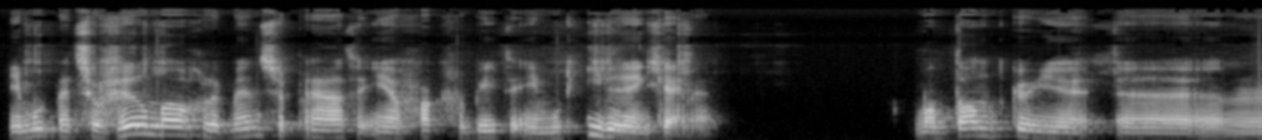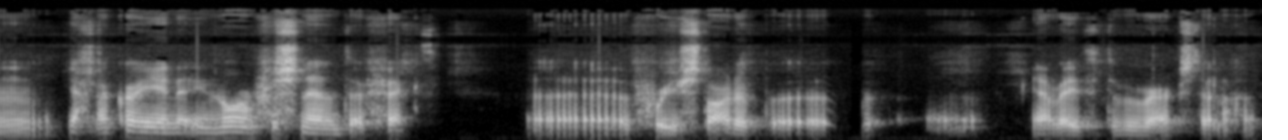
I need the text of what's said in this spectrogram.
Je moet met zoveel mogelijk mensen praten in jouw vakgebied en je moet iedereen kennen. Want dan kun je, uh, ja, dan kan je een enorm versnellend effect uh, voor je start-up ja, weten te bewerkstelligen.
